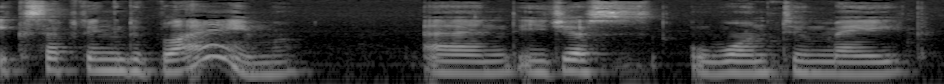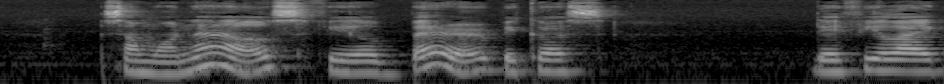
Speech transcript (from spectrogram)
accepting the blame and you just want to make someone else feel better because they feel like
